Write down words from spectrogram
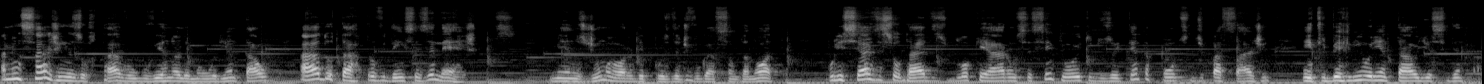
A mensagem exortava o governo alemão oriental a adotar providências enérgicas. Menos de uma hora depois da divulgação da nota, policiais e soldados bloquearam 68 dos 80 pontos de passagem entre Berlim Oriental e Ocidental.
